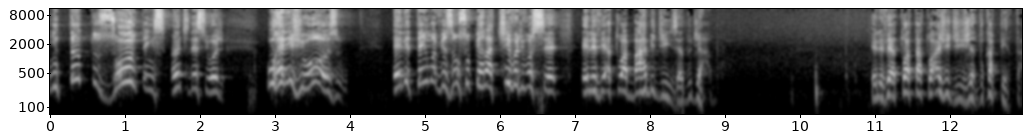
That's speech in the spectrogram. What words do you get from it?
em tantos ontens antes desse hoje. O religioso, ele tem uma visão superlativa de você. Ele vê a tua barba e diz, é do diabo. Ele vê a tua tatuagem e diz, é do capeta.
